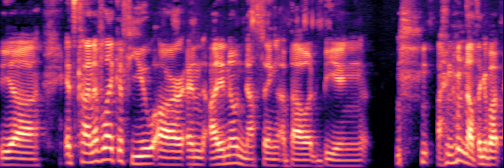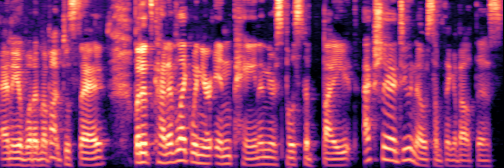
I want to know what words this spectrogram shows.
Yeah. It's kind of like if you are, and I know nothing about being, I know nothing about any of what I'm about to say, but it's kind of like when you're in pain and you're supposed to bite. Actually, I do know something about this.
